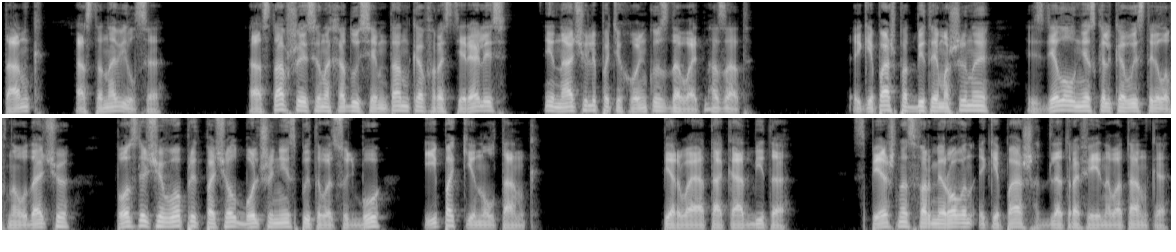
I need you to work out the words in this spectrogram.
Танк остановился. Оставшиеся на ходу семь танков растерялись и начали потихоньку сдавать назад экипаж подбитой машины сделал несколько выстрелов на удачу, после чего предпочел больше не испытывать судьбу и покинул танк. Первая атака отбита. Спешно сформирован экипаж для трофейного танка.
